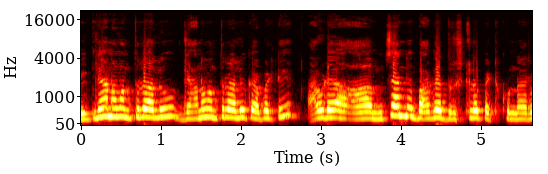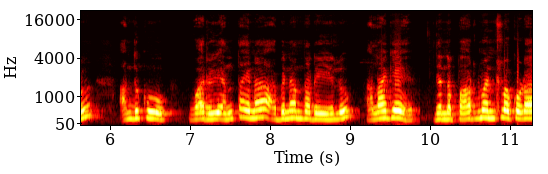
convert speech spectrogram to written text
విజ్ఞానవంతురాలు జ్ఞానవంతురాలు కాబట్టి ఆవిడ ఆ అంశాన్ని బాగా దృష్టిలో పెట్టుకున్నారు. అందుకు వారు ఎంతైనా అభినందనీయులు. అలాగే నిన్న పార్లమెంట్లో కూడా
